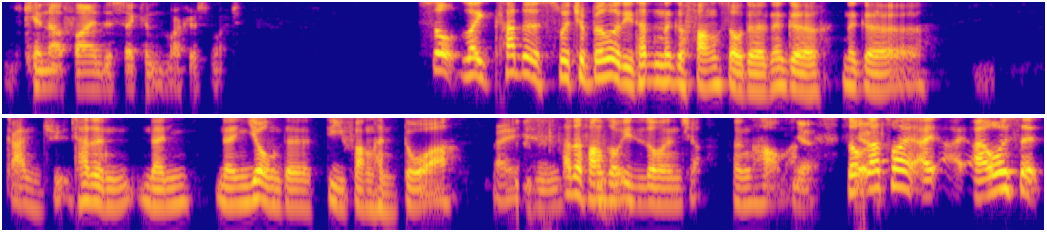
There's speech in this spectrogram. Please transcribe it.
you cannot find the second Marcus Smart？So like 他的 switchability，他的那个防守的那个那个感觉，他的能能用的地方很多啊。Right? Mm -hmm. 他的防守一直都很强，mm -hmm. 很好嘛。So that's why I I I always said，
